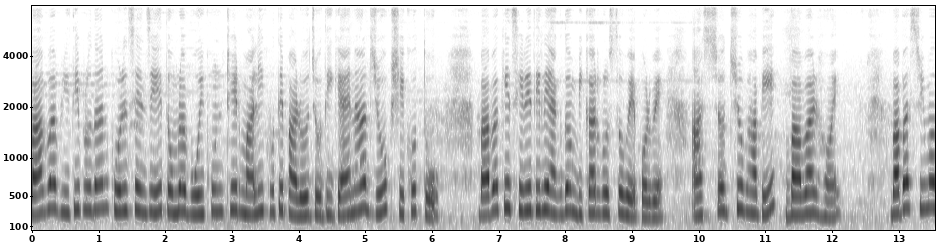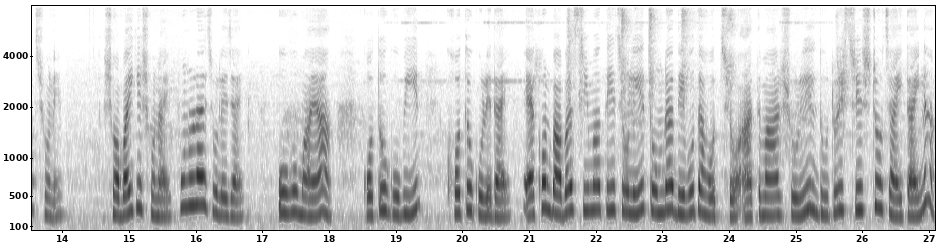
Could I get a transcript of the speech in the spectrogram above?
বাবা ভীতি প্রদান করেছেন যে তোমরা বৈকুণ্ঠের মালিক হতে পারো, যদি জ্ঞান আর যোগ শেখো তো। বাবাকে ছেড়ে দিলে একদম বিকারগ্রস্ত হয়ে পড়বে। আশ্চর্যভাবে বাবার হয়। বাবা শ্রীমৎ শোনে, সবাইকে শোনায়, পুনরায় চলে যায়। ওহো মায়া, কত গভীর, ক্ষত করে দেয়। এখন বাবা শ্রীমতে চলে তোমরা দেবতা হচ্ছ আত্মা আর শরীর দুটোই শ্রেষ্ঠ চাই, তাই না?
